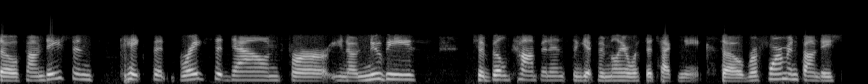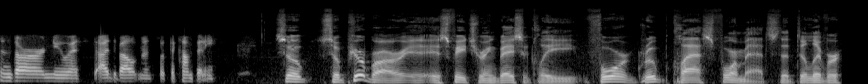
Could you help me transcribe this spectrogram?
So Foundations takes it breaks it down for you know newbies to build confidence and get familiar with the technique. So Reform and Foundations are our newest uh, developments with the company. So, so Pure Barre is featuring basically four group class formats that deliver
